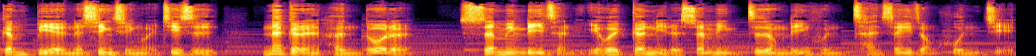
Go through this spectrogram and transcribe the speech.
跟别人的性行为，其实那个人很多的生命历程也会跟你的生命这种灵魂产生一种混结。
